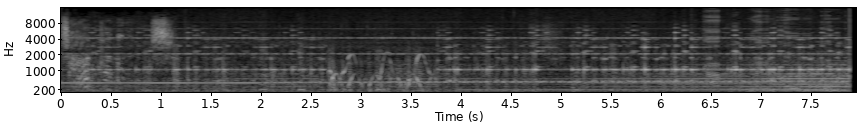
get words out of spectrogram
ちょっと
